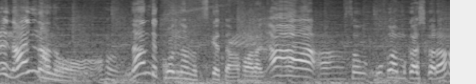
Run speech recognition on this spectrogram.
れ何なの？なんでこんなのつけた？ファラにああそうここは昔から？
